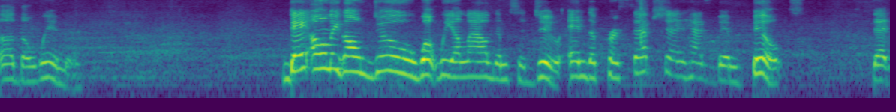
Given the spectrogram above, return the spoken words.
other women. They only gonna do what we allow them to do, and the perception has been built that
